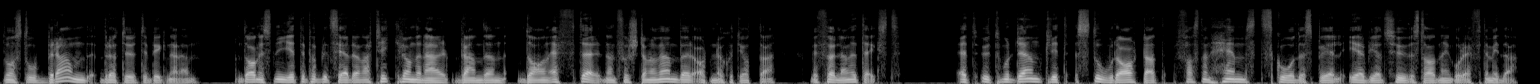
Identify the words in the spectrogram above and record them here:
då en stor brand bröt ut i byggnaden. Dagens Nyheter publicerade en artikel om den här branden dagen efter, den 1 november 1878, med följande text. Ett utomordentligt storartat, fast en hemskt skådespel erbjöds huvudstaden igår eftermiddag,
